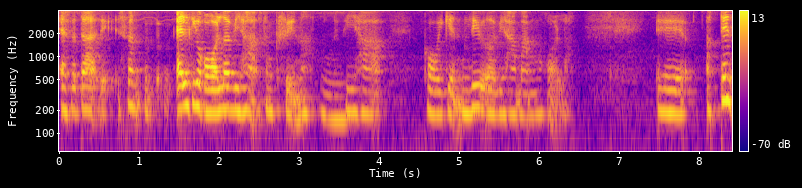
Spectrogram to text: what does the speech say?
altså der, som, alle de roller, vi har som kvinder, mm. vi har går igennem livet, og vi har mange roller. Øh, og den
